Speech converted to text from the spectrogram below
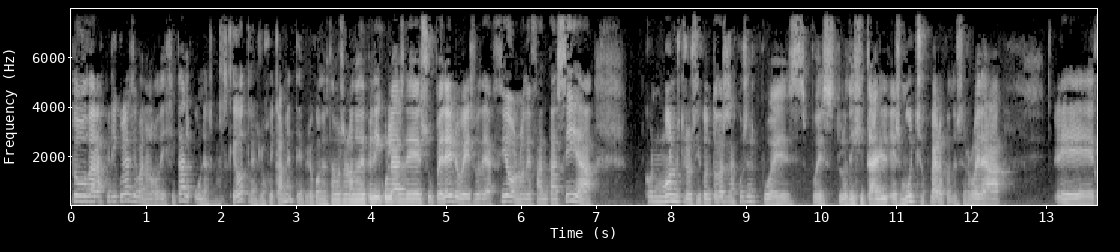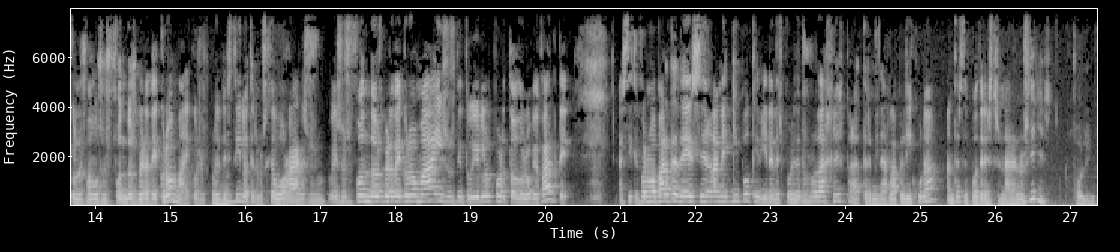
todas las películas llevan algo digital, unas más que otras, lógicamente, pero cuando estamos hablando de películas de superhéroes o de acción o de fantasía, con monstruos y con todas esas cosas, pues, pues lo digital es mucho. Claro, cuando se rueda eh, con los famosos fondos verde croma y cosas por el estilo, tenemos que borrar esos, esos fondos verde croma y sustituirlos por todo lo que falte. Así que forma parte de ese gran equipo que viene después de los rodajes para terminar la película antes de poder estrenar en los cines. Jolín.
